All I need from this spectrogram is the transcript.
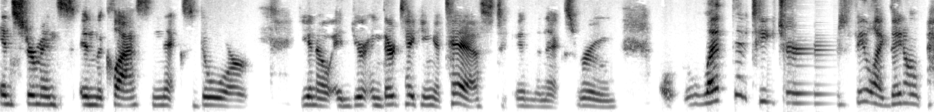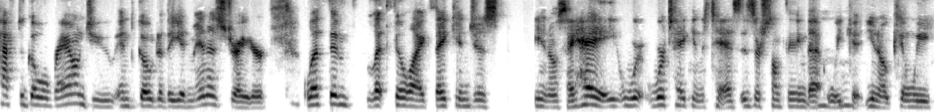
instruments in the class next door you know and you're and they're taking a test in the next room let the teachers feel like they don't have to go around you and go to the administrator. Let them let feel like they can just you know say hey we're, we're taking a test. Is there something that mm-hmm. we could you know can we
